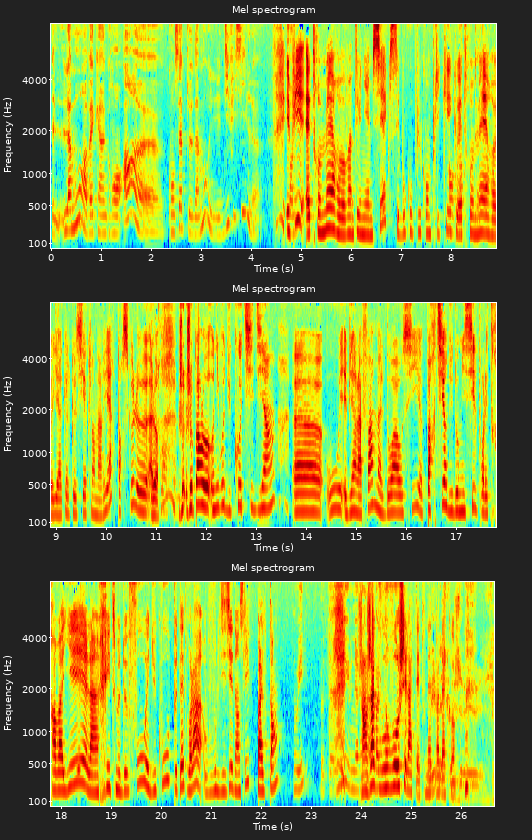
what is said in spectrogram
L'amour avec un grand A, euh, concept d'amour, il est difficile. Et puis, être mère au 21e siècle, c'est beaucoup plus compliqué qu'être mère euh, il y a quelques siècles en arrière, parce que le, alors, Je, je parle au, au niveau du quotidien euh, où eh bien, la femme, elle doit aussi partir du domicile pour aller travailler. Elle a un rythme de fou et du coup, peut-être, voilà, vous le disiez dans ce livre, pas le temps. Oui, peut-être. Oui, Jean-Jacques, vous vous hochez la tête, vous n'êtes Oui, pas d'accord. Je, je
